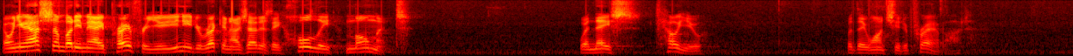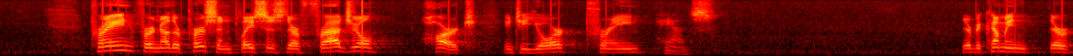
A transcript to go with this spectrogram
And when you ask somebody, May I pray for you? you need to recognize that as a holy moment when they tell you what they want you to pray about. Praying for another person places their fragile heart into your praying hands. They're becoming their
